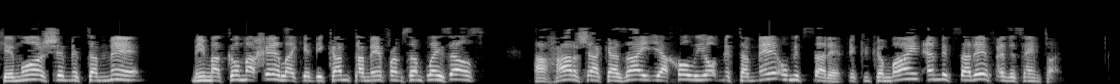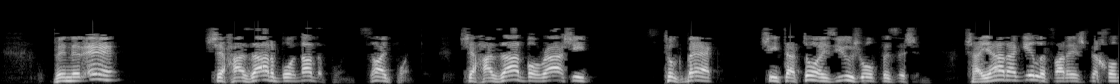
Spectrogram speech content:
כמו שמטמא ממקום אחר like it become טמא from someplace else אחר שהכזי יכול להיות מטמא ומצטרף. It can combine and מצטרף at the same time. ונראה שחזר בו, another point, side point, שחזר בו רש"י took back שיטתו, his usual position. שהיה רגיל לפרש בכל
